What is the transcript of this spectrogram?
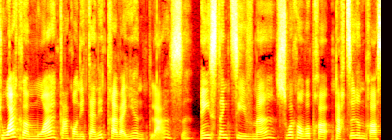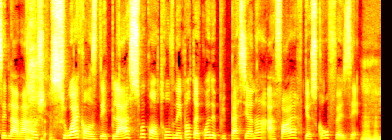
Toi comme moi, quand on est tanné de travailler à une place, instinctivement, soit qu'on va partir une brassée de lavage, soit qu'on se déplace, soit qu'on trouve n'importe quoi de plus passionnant à faire que ce qu'on faisait. Mm-hmm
